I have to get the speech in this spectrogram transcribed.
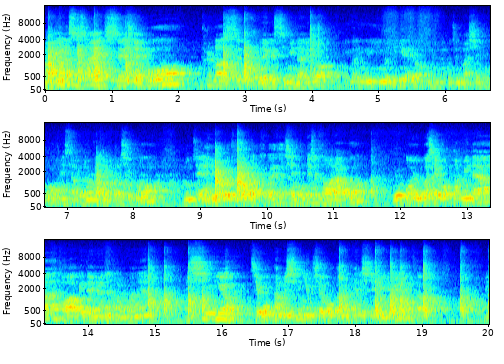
마이너스 4x 제곱 플러스 9 되겠습니다. 이거 이거 이거 이거 1이에요. 이거 보지 마시고 그래서 이런 게될 것이고 문제는 요거 두 개를 어떻게 해서 제곱해서 더하라고 요거 요거 제곱합니다. 더하게 되면은 얼마냐? 16 제곱하면 16 제곱하면 81 그래서 네,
